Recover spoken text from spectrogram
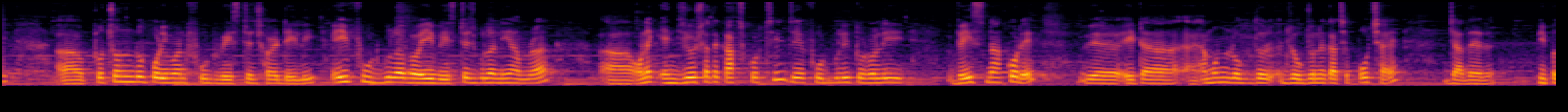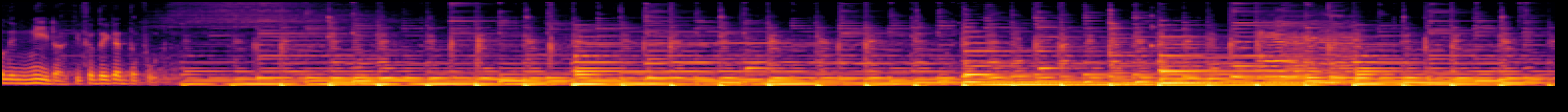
প্রচণ্ড পরিমাণ ফুড ওয়েস্টেজ হয় ডেইলি এই ফুডগুলো বা এই ওয়েস্টেজগুলো নিয়ে আমরা অনেক এনজিওর সাথে কাজ করছি যে ফুডগুলি টোটালি ওয়েস্ট না করে এটা এমন লোকদের, লোকজনের কাছে পৌঁছায় যাদের পিপল ইন নিড আর কি so they get the food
